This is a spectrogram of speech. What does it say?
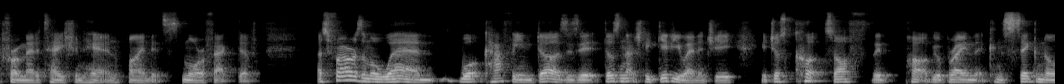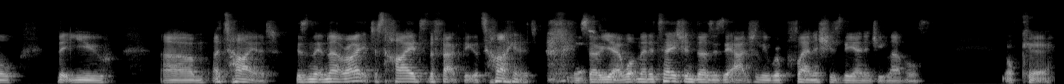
for a meditation hit and find it's more effective. As far as I'm aware, what caffeine does is it doesn't actually give you energy. It just cuts off the part of your brain that can signal that you um, are tired, isn't it? Isn't that right? It just hides the fact that you're tired. Yes. So yeah, what meditation does is it actually replenishes the energy levels. Okay.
